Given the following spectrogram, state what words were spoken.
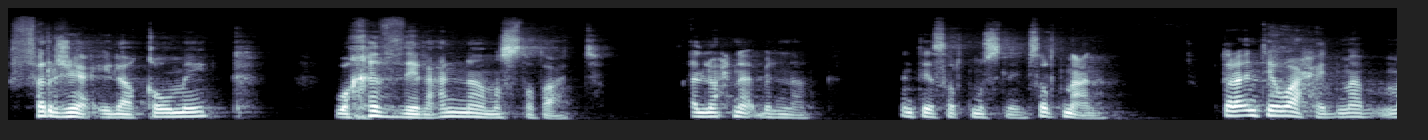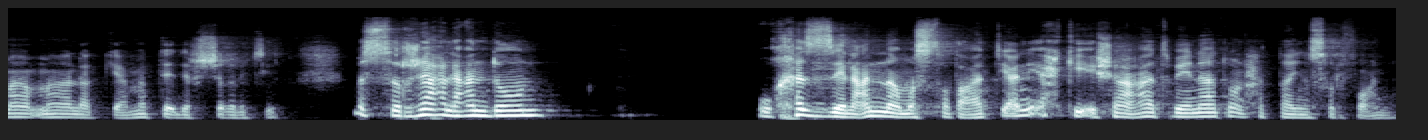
فارجع إلى قومك وخذل عنا ما استطعت. قال له إحنا قبلناك. أنت صرت مسلم صرت معنا. ترى أنت واحد ما ما ما لك يعني ما بتقدر تشتغل كثير بس ارجع لعندهم وخزل عنا ما استطعت. يعني احكي إشاعات بيناتهم حتى ينصرفوا عنا.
